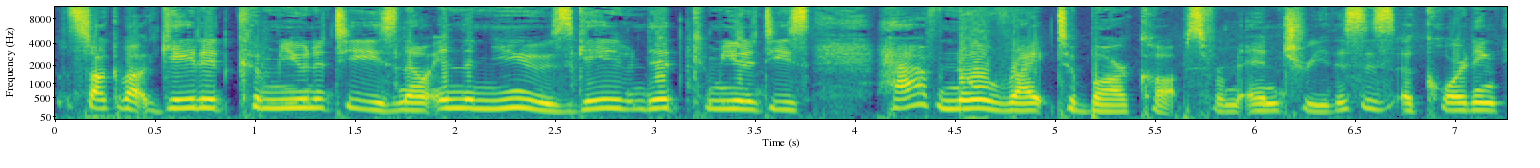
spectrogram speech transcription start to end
Let's talk about gated communities. Now, in the news, gated communities have no right to bar cops from entry. This is according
